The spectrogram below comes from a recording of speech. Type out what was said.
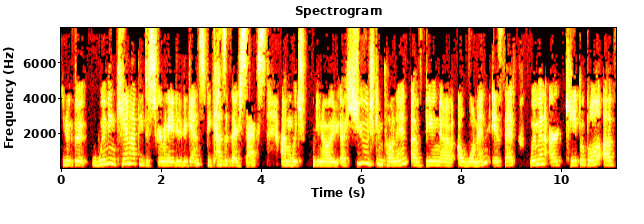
you know, the women cannot be discriminated against because of their sex, um, which, you know, a, a, huge component of being a, a woman is that women are capable of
